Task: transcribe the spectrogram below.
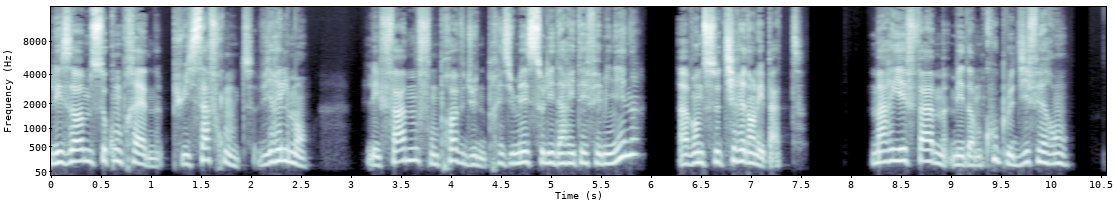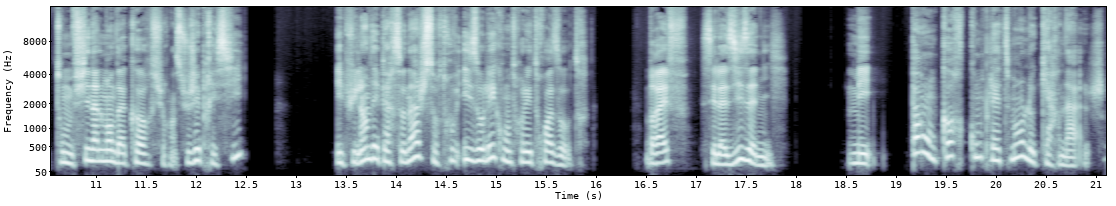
Les hommes se comprennent, puis s'affrontent virilement. Les femmes font preuve d'une présumée solidarité féminine avant de se tirer dans les pattes. Mari et femme, mais d'un couple différent, tombent finalement d'accord sur un sujet précis, et puis l'un des personnages se retrouve isolé contre les trois autres. Bref, c'est la zizanie. Mais pas encore complètement le carnage.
